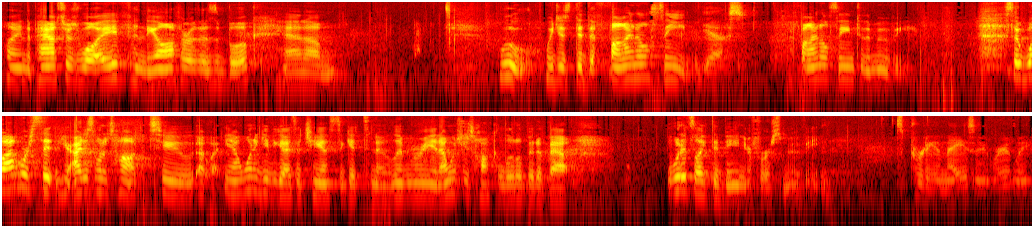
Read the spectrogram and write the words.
playing the pastor's wife and the author of this book. And um, woo, we just did the final scene. Yes. The final scene to the movie. So while we're sitting here, I just want to talk to, uh, you know, I want to give you guys a chance to get to know Lynnmarie, and I want you to talk a little bit about what it's like to be in your first movie. It's pretty amazing, really.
